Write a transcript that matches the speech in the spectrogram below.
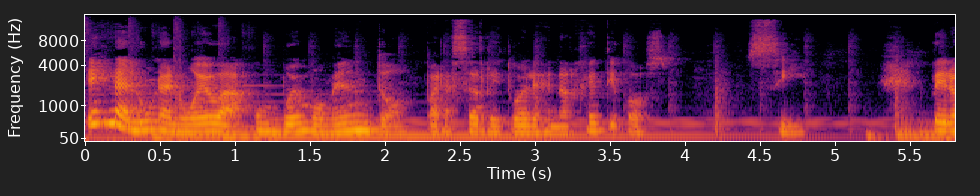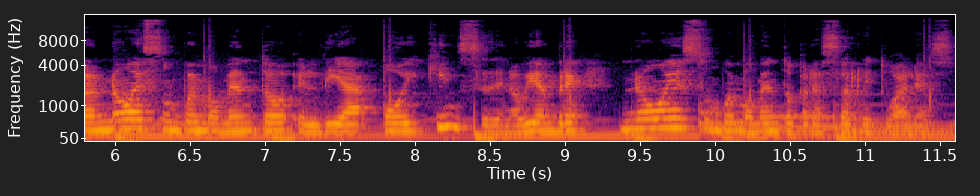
¿Es la luna nueva un buen momento para hacer rituales energéticos? Sí. Pero no es un buen momento el día hoy 15 de noviembre, no es un buen momento para hacer rituales,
